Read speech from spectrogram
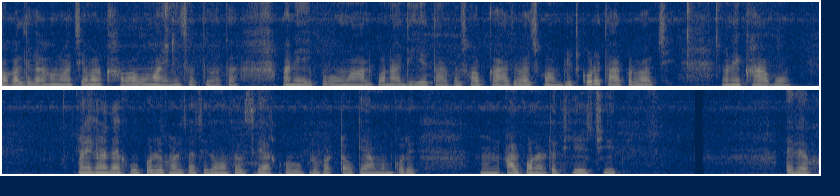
সকাল থেকে এখন আজকে আমার খাওয়াও হয়নি সত্যি কথা। মানে এই আলপনা দিয়ে তারপর সব কাজ বাজ কমপ্লিট করে তারপর ভাবছি মানে খাব। আর এখানে দেখো উপরের ঘরে যাচ্ছি তোমার সাথে শেয়ার করব উপরের ঘরটাও কেমন করে আলপনাটা দিয়েছি। এই দেখো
